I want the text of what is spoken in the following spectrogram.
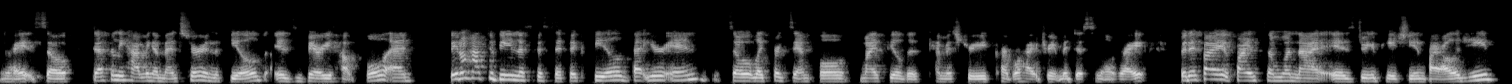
right? So definitely having a mentor in the field is very helpful. And they don't have to be in the specific field that you're in. So, like, for example, my field is chemistry, carbohydrate, medicinal, right? But if I find someone that is doing a PhD in biology,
